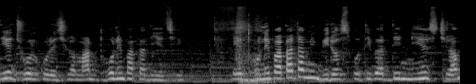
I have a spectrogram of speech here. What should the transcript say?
দিয়ে ঝোল করেছিলাম আর ধনে পাতা দিয়েছি। এই ধনে পাতাটা আমি বৃহস্পতিবার দিন নিয়ে এসেছিলাম।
